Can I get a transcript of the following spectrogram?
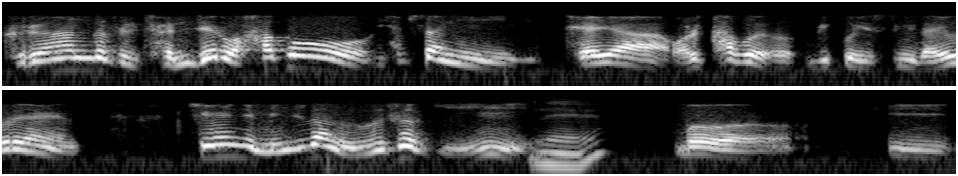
그러한 것을 전제로 하고 협상이 돼야 옳다고 믿고 있습니다. 왜 그러냐면 지금 이제 민주당 의석이 네. 뭐이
